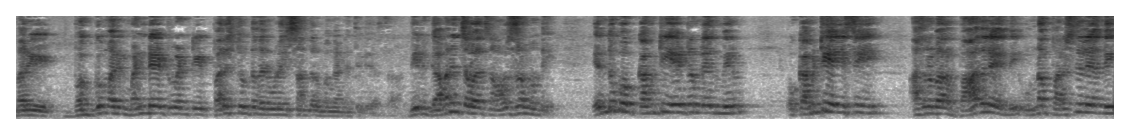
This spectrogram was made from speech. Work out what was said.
మరి బగ్గు మరి మండేటువంటి పరిస్థితి ఉంటుందని కూడా ఈ సందర్భంగా నేను తెలియజేస్తాను దీన్ని గమనించవలసిన అవసరం ఉంది. ఎందుకు ఒక కమిటీ వేయటం లేదు మీరు? ఒక కమిటీ వేసి అసలు వాళ్ళ బాధలేంది ఉన్న పరిస్థితులు ఏంది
